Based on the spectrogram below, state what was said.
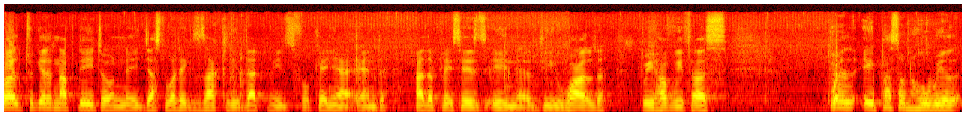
Well, to get an update on uh, just what exactly that means for Kenya and other places in uh, the world, we have with us, well, a person who will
